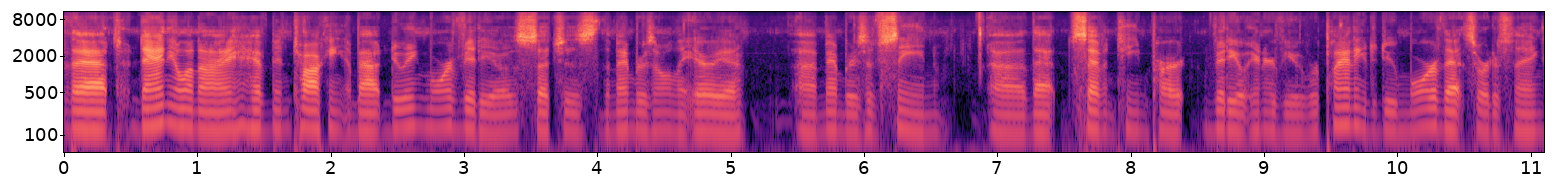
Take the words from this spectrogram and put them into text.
that Daniel and I have been talking about doing more videos, such as the members only area uh, members have seen uh, that 17 part video interview. We're planning to do more of that sort of thing.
